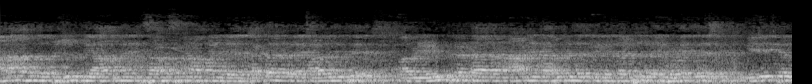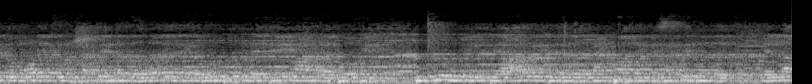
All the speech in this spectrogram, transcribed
அனாகத பிரசுத்தி ஆத்மனின் சரசனாம் என்ற சக்கரங்களை அளவித்து அவர் எழுபத்தி ரெண்டாயிரம் நாடி நரம்பில் இருக்கின்ற கட்டுகளை உடைத்து இதயத்திற்கும் மூளைக்கும் சக்தி தந்து உடலில் இருக்கிற உறுப்புகளுடைய தேய்மானங்களை போக்கி புற்றுநோய்களுக்கு ஆரோக்கியத்திற்கு நட்பாதிக்கு சக்தி தந்து எல்லா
